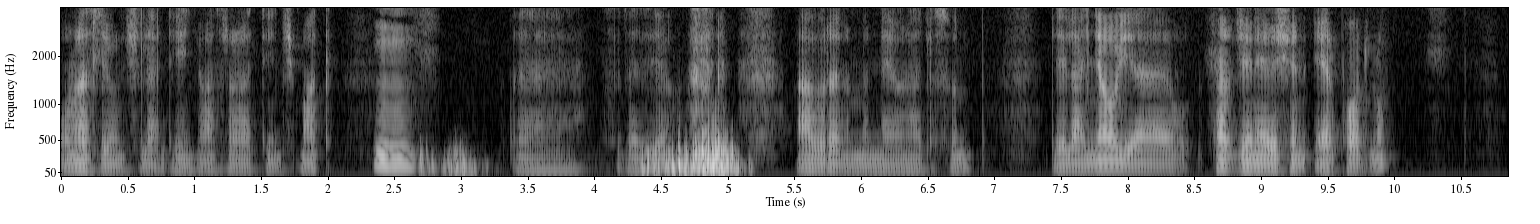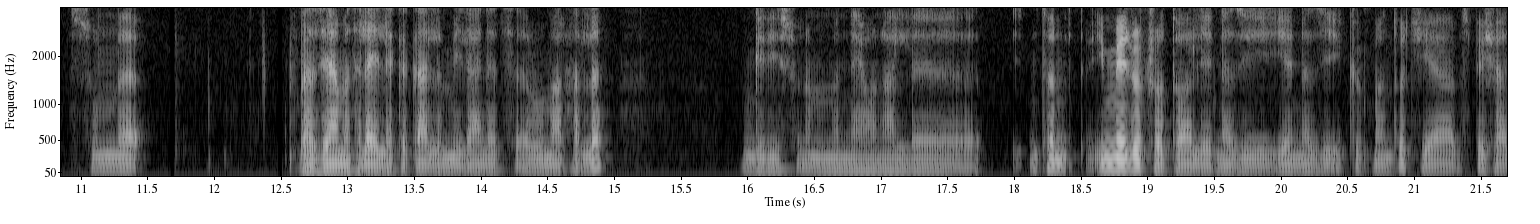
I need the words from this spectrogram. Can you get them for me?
እውነት ሊሆን ይችላል ይሄኛው 14 ኢንች ማክ። ስለዚህ ያው አብረን የምናየው ይሆናል እሱንም ሌላኛው የ third generation ኤርፖድ ነው። እሱም በዚህ ዓመት ላይ ይለቀቃል የሚል አይነት rumor አለ። እንግዲህ እሱንም የምናየው ይሆናል። እንትን image ኦች ወጥተዋል። የነዚህ equipment ኦች especially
